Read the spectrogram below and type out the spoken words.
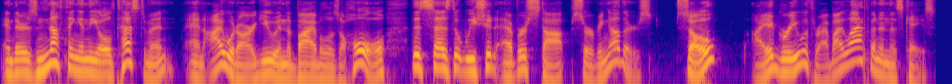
and there's nothing in the Old Testament, and I would argue in the Bible as a whole, that says that we should ever stop serving others. So, I agree with Rabbi Lapin in this case.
